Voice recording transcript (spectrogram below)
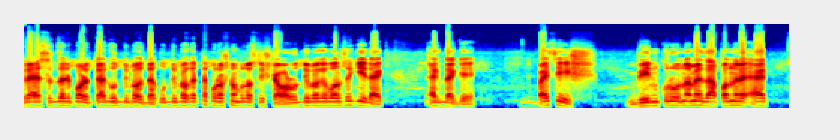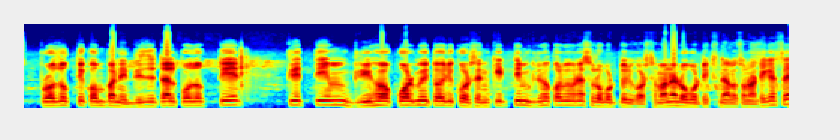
ক্রাইসিসের পরে তো এক উদ্দীপক দেখ উদ্দীপকের প্রশ্ন বোঝার চেষ্টা কর। উদ্দীপকে বলছে কি দেখ এক দাগে পাইছিস? ভিনক্রু নামে জাপানের এক প্রযুক্তি কোম্পানি ডিজিটাল প্রযুক্তির কৃত্রিম গৃহকর্মী তৈরি করছেন। কৃত্রিম গৃহকর্মী মানে রোবট তৈরি করছে মানে রোবোটিক্স নিয়ে আলোচনা ঠিক আছে?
